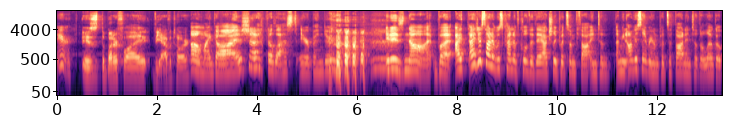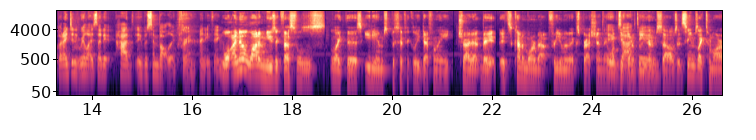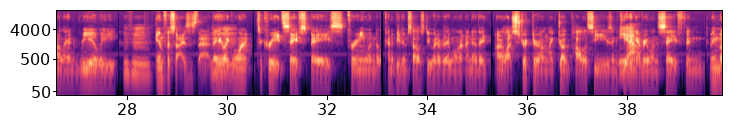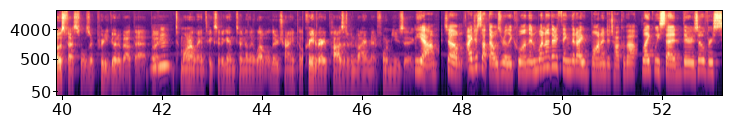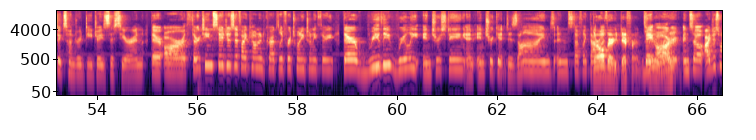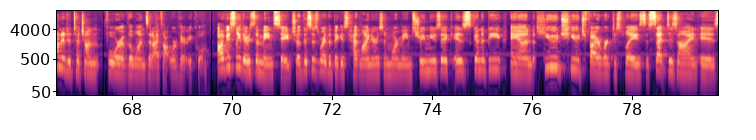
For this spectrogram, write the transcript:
air. Is the butterfly the avatar? Oh my gosh, the last airbender. it is not, but I, I just thought it was kind of cool that they actually put some thought into I mean, obviously everyone puts a thought into the logo, but I didn't realize that it had it was symbolic for anything. Well, I know a lot of music festivals like this, EDM specifically, definitely try to they it's kind of more about freedom of expression. They want people to be themselves. It seems like Tomorrowland really Mm-hmm. emphasizes that. They like want to create safe space for anyone to kind of be themselves, do whatever they want. I know they are a lot stricter on like drug policies and keeping Yeah. everyone safe than I mean most festivals are pretty good about that, but Mm-hmm. Tomorrowland takes it again to another level. They're trying to create a very positive environment for music. Yeah. So I just thought that was really cool. And then one other thing that I wanted to talk about, like we said, there's over 600 DJs this year, and there are 13 stages, if I counted correctly, for 2023. They're really, really interesting and intricate designs and stuff like that. They're all very different. They too, are. right? And so I just wanted to touch on four of the ones that I thought were very cool. Obviously, there's the main stage. So this is where the biggest headliners and more mainstream music is going to be. And huge, huge firework displays. The set design is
